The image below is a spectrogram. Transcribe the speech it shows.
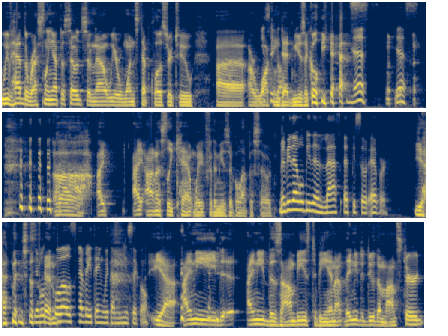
we've had the wrestling episode, so now we are one step closer to uh, our Walking Musical. Dead musical. yes, Yes, yes. I I honestly can't wait for the musical episode. Maybe that will be the last episode ever. Yeah, they just They will close everything with a musical. yeah. I need I need the zombies to be in. They need to do the monster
